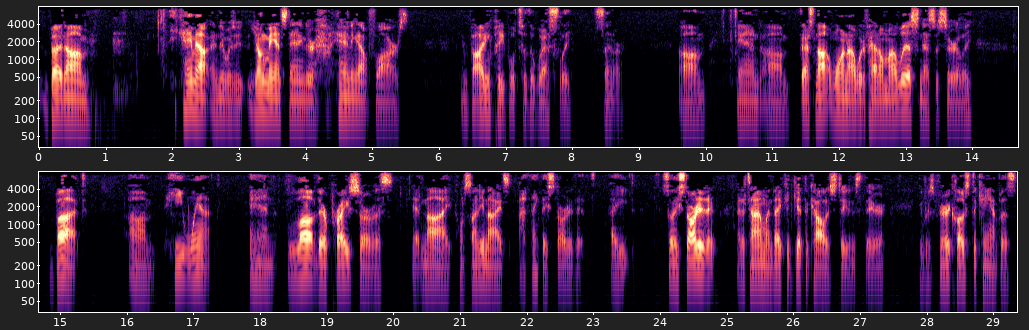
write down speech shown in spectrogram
but um, he came out, and there was a young man standing there handing out flyers, inviting people to the Wesley Center. Um, and um, that's not one I would have had on my list necessarily but um, he went and loved their praise service at night on Sunday nights. I think they started at eight, so they started it at a time when they could get the college students there. It was very close to campus,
